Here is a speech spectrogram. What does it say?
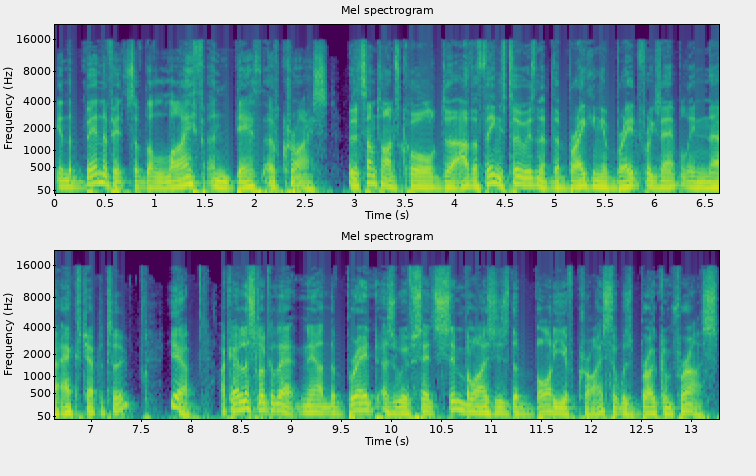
in the benefits of the life and death of Christ. But it's sometimes called uh, other things too, isn't it? The breaking of bread, for example, in uh, Acts chapter 2. Yeah. Okay, let's look at that. Now, the bread, as we've said, symbolizes the body of Christ that was broken for us.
